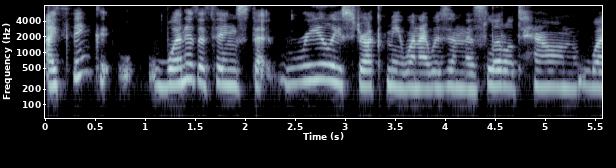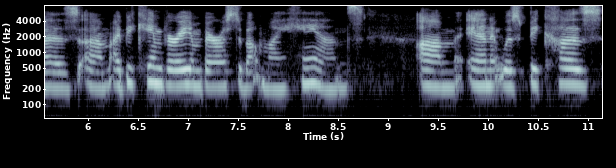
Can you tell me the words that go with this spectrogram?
I think one of the things that really struck me when I was in this little town was um, I became very embarrassed about my hands. Um, and it was because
